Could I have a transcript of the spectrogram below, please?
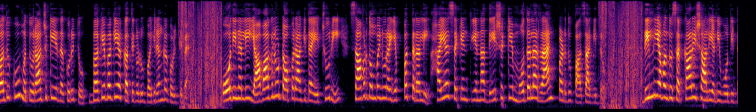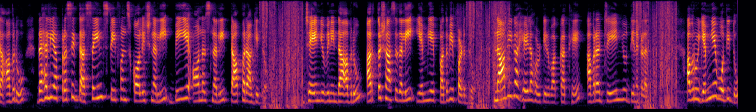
ಬದುಕು ಮತ್ತು ರಾಜಕೀಯದ ಕುರಿತು ಬಗೆ ಬಗೆಯ ಕಥೆಗಳು ಬಹಿರಂಗಗೊಳ್ತಿವೆ. ಓದಿನಲ್ಲಿ ಯಾವಾಗಲೂ ಟಾಪರ್ ಆಗಿದ್ದ ಯೆಚೂರಿ ಸಾವಿರದ ಒಂಬೈನೂರ ಎಪ್ಪತ್ತರಲ್ಲಿ ಹೈಯರ್ ಸೆಕೆಂಡರಿಯನ್ನ ದೇಶಕ್ಕೆ ಮೊದಲ ರ್ಯಾಂಕ್ ಪಡೆದು ಪಾಸಾಗಿದ್ರು. ದಿಲ್ಲಿಯ ಒಂದು ಸರ್ಕಾರಿ ಶಾಲೆಯಲ್ಲಿ ಓದಿದ್ದ ಅವರು ದೆಹಲಿಯ ಪ್ರಸಿದ್ಧ ಸೇಂಟ್ ಸ್ಟೀಫನ್ಸ್ ಕಾಲೇಜ್ನಲ್ಲಿ ಬಿಎ ಆನರ್ಸ್ನಲ್ಲಿ ಟಾಪರ್ ಆಗಿದ್ರು. ಜೆಎನ್ಯುವಿನಿಂದ ಅವರು ಅರ್ಥಶಾಸ್ತ್ರದಲ್ಲಿ ಎಂಎ ಪದವಿ ಪಡೆದ್ರು. ನಾವೀಗ ಹೇಳ ಹೊರಟಿರುವ ಕಥೆ ಅವರ ಜೆಎನ್ಯು ದಿನಗಳದ್ದು. ಅವರು ಎಂಎ ಓದಿದ್ದು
